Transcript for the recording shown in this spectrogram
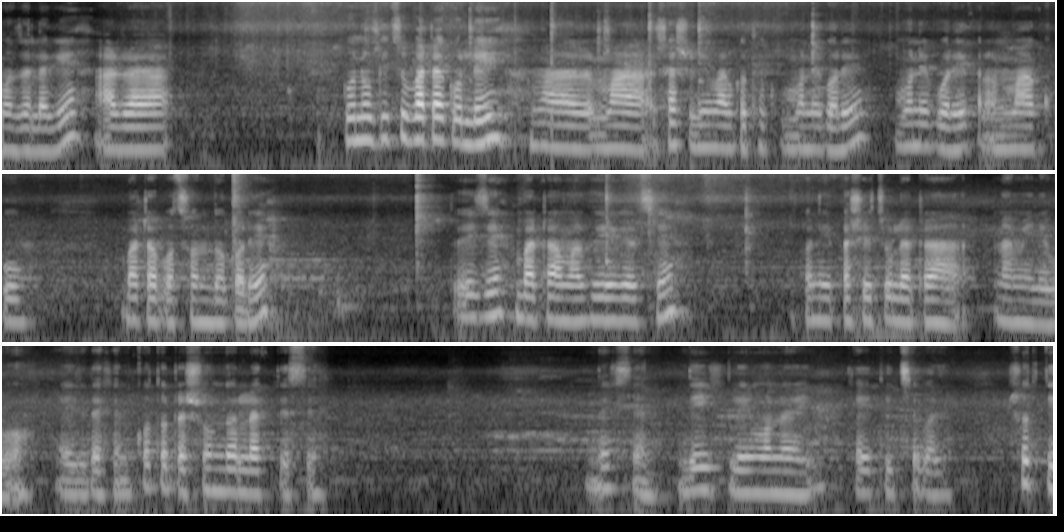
মজা লাগে। আর কোনো কিছু বাটা করলেই আমার মা, শাশুড়ি মার কথা খুব মনে করে, মনে পড়ে। কারণ মা খুব বাটা পছন্দ করে। তো এই যে বাটা আমার হয়ে গেছে। এখন এই পাশে চুলাটা নামিয়ে নেব। এই যে দেখেন কতটা সুন্দর লাগতেছে। দেখছেন? দেখলেই মনে হয় খাইতে ইচ্ছে করে। সত্যি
